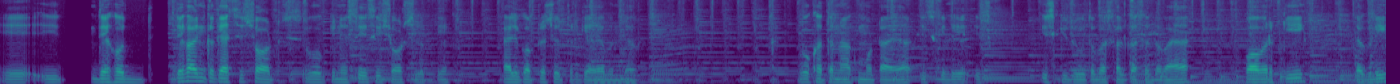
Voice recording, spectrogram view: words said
ये देखो, देखा इनका कैसे शॉट वो कितने से ऐसी शॉट्स लगती है। हेलीकॉप्टर से उतर के आया बंदा। वो ख़तरनाक मोटा आया। इसके लिए इस, इसकी ज़रूरत है, बस हल्का सा दबाया। पावर की तगड़ी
